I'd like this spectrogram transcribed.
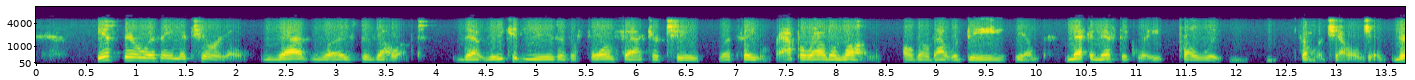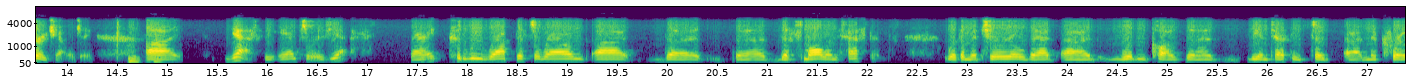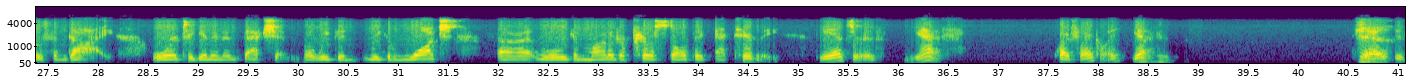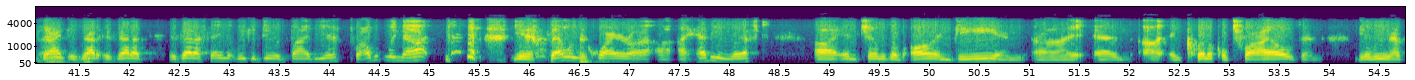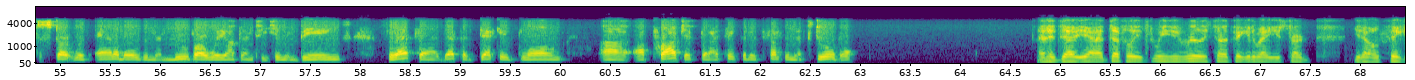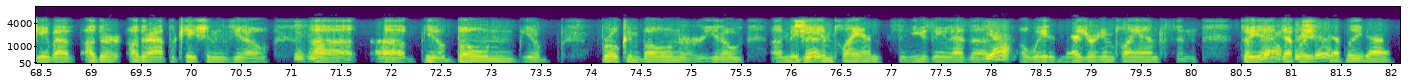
If there was a material that was developed that we could use as a form factor to, let's say, wrap around a lung, although that would be, you know, mechanistically probably somewhat challenging, very challenging. uh, yes, the answer is yes. Right? Could we wrap this around uh, the, the the small intestines with a material that uh, wouldn't cause the the intestines to uh, necrose and die, or to get an infection? But we could we could watch uh, where we can monitor peristaltic activity. The answer is yes. Quite frankly, yes. So yeah, is that is that is that a is that a thing that we could do in five years? Probably not. you know that would require a, a heavy lift uh, in terms of R and D and uh, and uh, and clinical trials, and you know we would have to start with animals and then move our way up into human beings. So that's a that's a decades long uh, a project, but I think that it's something that's doable. And it, yeah, definitely when you really start thinking about it, you start you know, thinking about other other applications, you know, mm-hmm. uh, uh, you know, bone, you know, broken bone, or you know, uh, maybe sure. implants, and using it as a yeah. a way to measure implants, and so yeah, yeah definitely, sure. definitely uh, a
